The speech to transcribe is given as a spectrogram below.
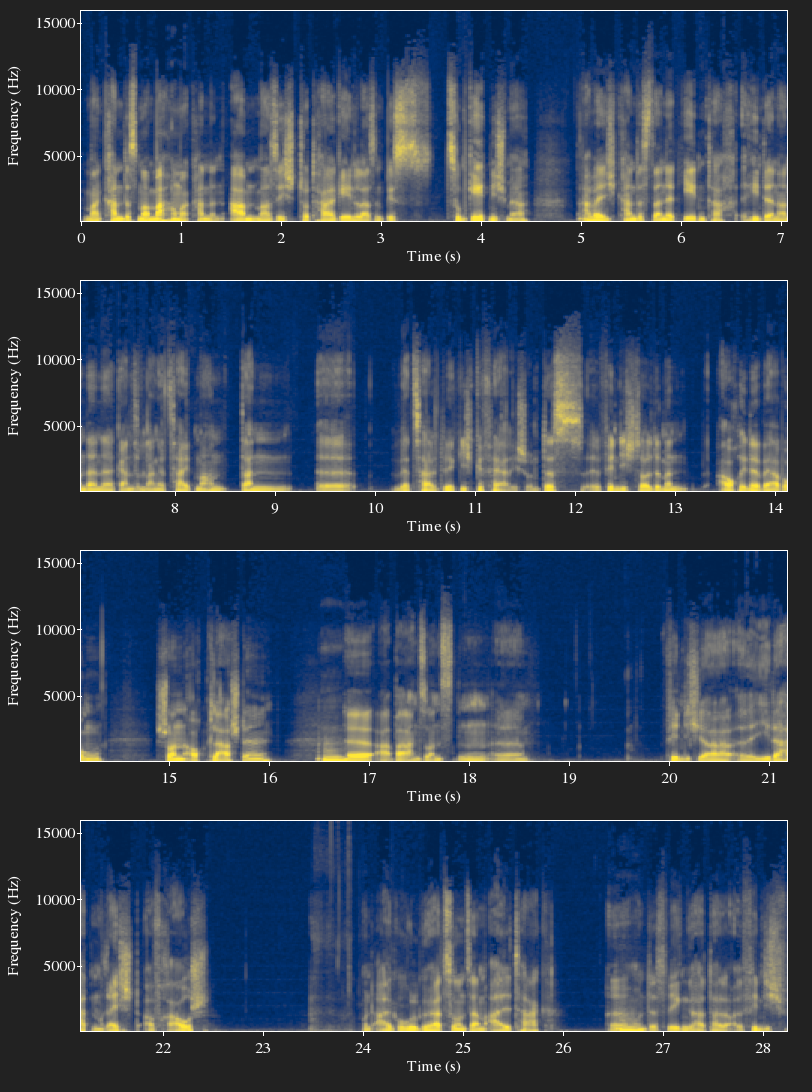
Man kann das mal machen, man kann einen Abend mal sich total gehen lassen bis zum geht nicht mehr. Aber Mhm. ich kann das dann nicht jeden Tag hintereinander eine ganze lange Zeit machen. Dann äh, wird es halt wirklich gefährlich. Und das, äh, finde ich, sollte man auch in der Werbung schon auch klarstellen. Mhm. Äh, aber ansonsten äh, finde ich ja, äh, jeder hat ein Recht auf Rausch. Und Alkohol gehört zu unserem Alltag. Äh, Mhm. Und deswegen gehört halt, finde ich,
